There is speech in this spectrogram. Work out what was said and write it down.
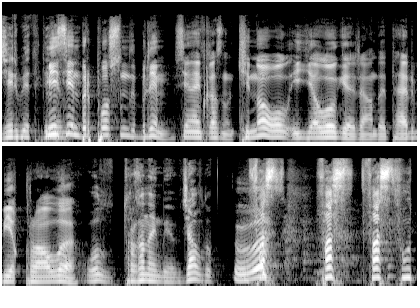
жер беті деген... мен сенің бір постыңды білем сен айтқансың кино ол идеология жаңағыдай тәрбие құралы. Ол тұрған әңгіме. Жалпы фаст фаст фаст фуд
